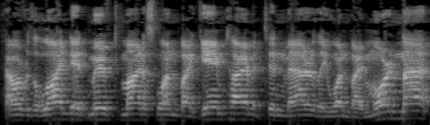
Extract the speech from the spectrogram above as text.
However, the line did move to minus one by game time. It didn't matter. They won by more than that.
